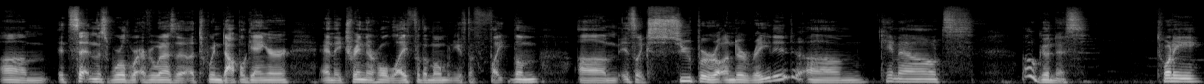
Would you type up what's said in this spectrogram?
Um, it's set in this world where everyone has a, a twin doppelganger, and they train their whole life for the moment you have to fight them. Um, it's like super underrated. Um, came out, oh goodness, 20,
